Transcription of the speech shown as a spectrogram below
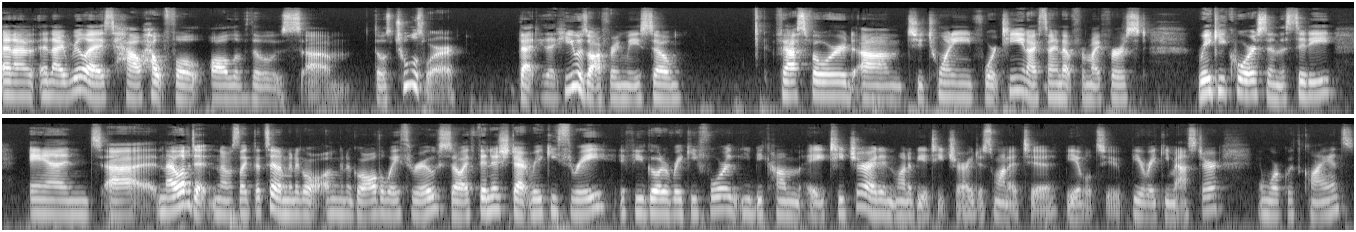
and I and I realized how helpful all of those um, those tools were that that he was offering me. So fast forward um, to 2014, I signed up for my first Reiki course in the city, and uh, and I loved it. And I was like, that's it. I'm gonna go. I'm gonna go all the way through. So I finished at Reiki three. If you go to Reiki four, you become a teacher. I didn't want to be a teacher. I just wanted to be able to be a Reiki master and work with clients.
